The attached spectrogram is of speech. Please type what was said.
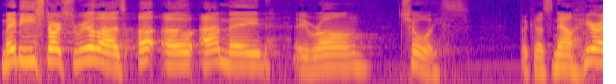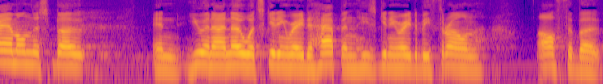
Maybe he starts to realize, uh oh, I made a wrong choice. Because now here I am on this boat and you and I know what's getting ready to happen. He's getting ready to be thrown off the boat.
